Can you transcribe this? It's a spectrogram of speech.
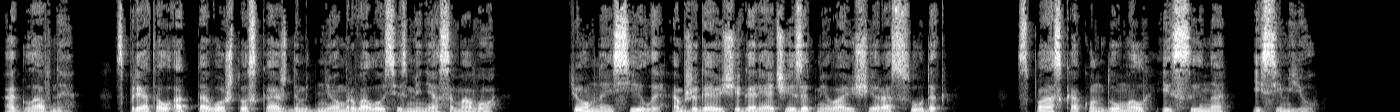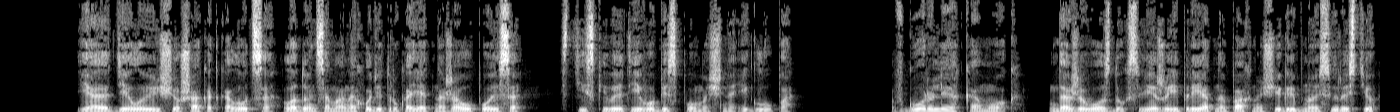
А главное, спрятал от того, что с каждым днем рвалось из меня самого. Темные силы, обжигающие горячий, затмевающий рассудок. Спас, как он думал, и сына, и семью. Я делаю еще шаг от колодца, ладонь сама находит рукоять ножа у пояса, стискивает его беспомощно и глупо. В горле комок. Даже воздух, свежий и приятно пахнущий грибной сыростью,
